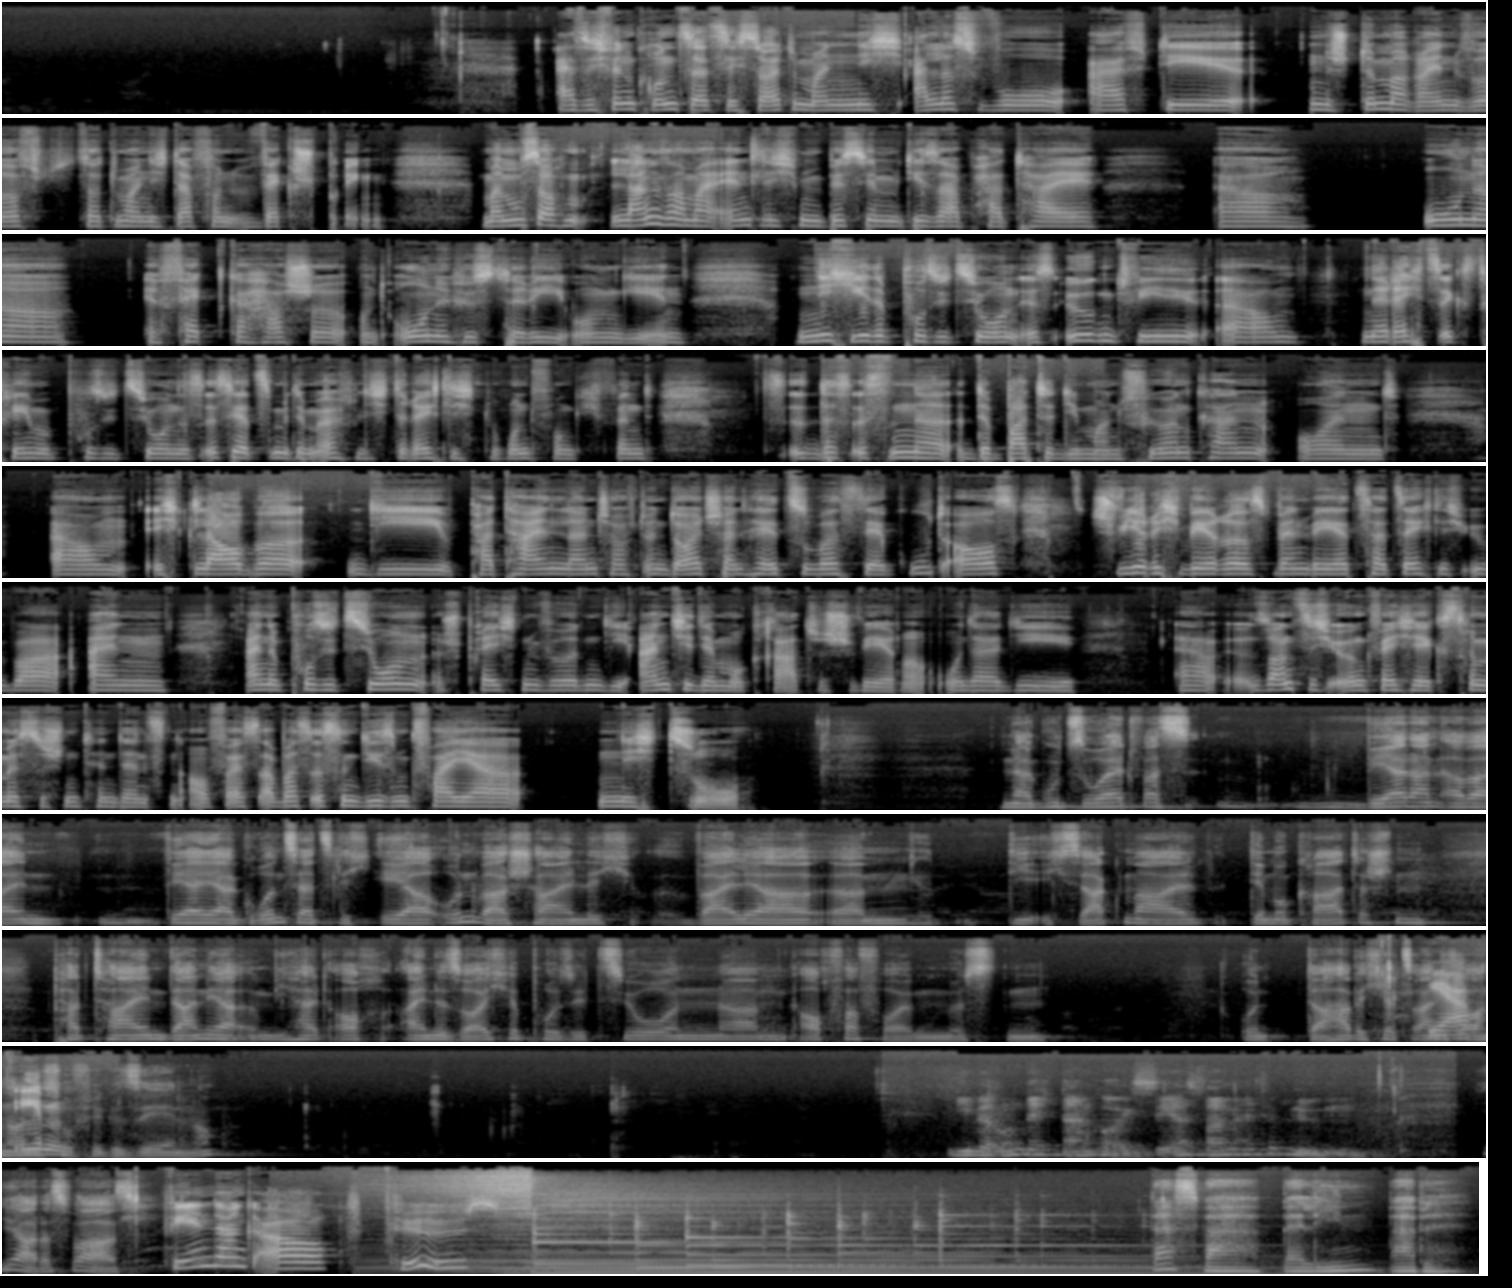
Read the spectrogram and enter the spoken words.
Also ich finde grundsätzlich sollte man nicht alles, wo AfD eine Stimme reinwirft, sollte man nicht davon wegspringen. Man muss auch langsam mal endlich ein bisschen mit dieser Partei äh, ohne Effektgehasche und ohne Hysterie umgehen. Nicht jede Position ist irgendwie ähm, eine rechtsextreme Position. Das ist jetzt mit dem öffentlichen rechtlichen Rundfunk. Ich finde, das ist eine Debatte, die man führen kann. Und ähm, ich glaube, die Parteienlandschaft in Deutschland hält sowas sehr gut aus. Schwierig wäre es, wenn wir jetzt tatsächlich über ein, eine Position sprechen würden, die antidemokratisch wäre oder die äh, sonst sich irgendwelche extremistischen Tendenzen aufweist. Aber es ist in diesem Fall ja nicht so. Na gut, so etwas wäre dann aber wäre ja grundsätzlich eher unwahrscheinlich, weil ja ähm, die, ich sag mal, demokratischen Parteien dann ja irgendwie halt auch eine solche Position ähm, auch verfolgen müssten. Und da habe ich jetzt eigentlich ja, auch noch eben. nicht so viel gesehen. Ne? Liebe Runde, ich danke euch sehr. Es war mir ein Vergnügen. Ja, das war's. Vielen Dank auch. Tschüss. Das war Berlin Bubble.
